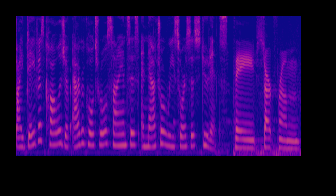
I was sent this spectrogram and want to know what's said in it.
by Davis College of Agricultural Sciences and Natural Resources students. They start from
